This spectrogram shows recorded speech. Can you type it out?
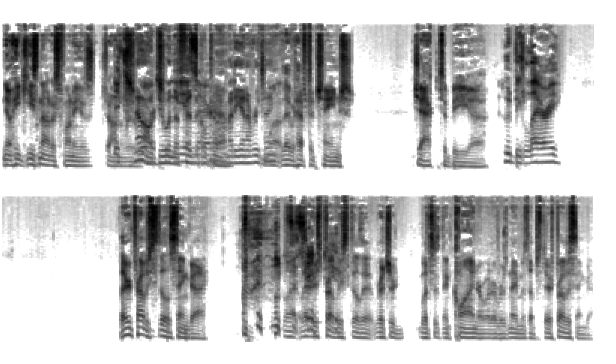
No, he, he's not as funny as John Big Woo. No, doing the physical there. comedy and everything. Well, they would have to change Jack to be. Uh, Who'd be Larry? Larry probably still the same guy. Larry's probably still the Richard. What's his name? Kline or whatever his name is upstairs. Probably the same guy.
